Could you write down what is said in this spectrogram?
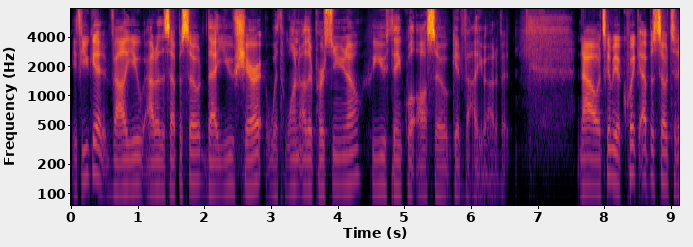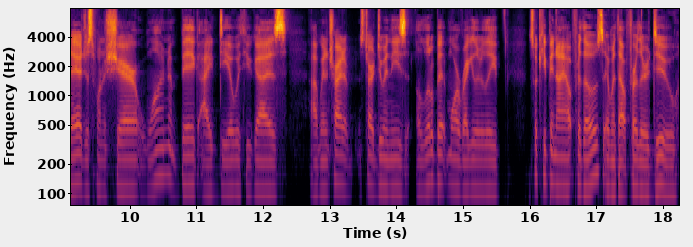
if you get value out of this episode, that you share it with one other person you know who you think will also get value out of it. Now, it's going to be a quick episode today. I just want to share one big idea with you guys. I'm going to try to start doing these a little bit more regularly. So keep an eye out for those. And without further ado,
